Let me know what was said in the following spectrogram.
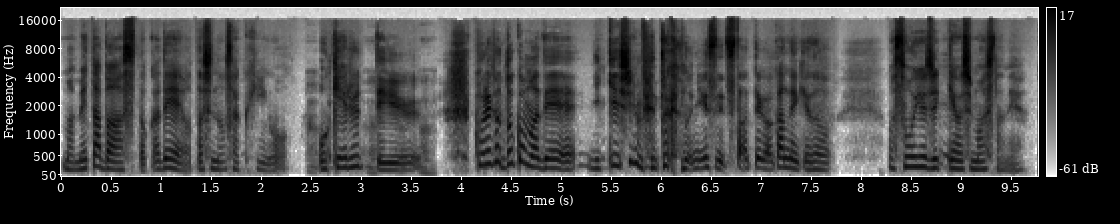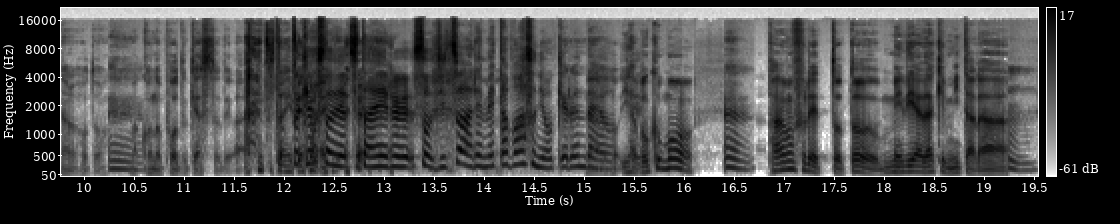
まあ、メタバースとかで私の作品を置けるっていう、これがどこまで日経新聞とかのニュースで伝わってるかわかんないけど、まあ、そういう実験をしましたね。なるほど。うんまあ、このポッドキャストではポ 伝えてッドキャストで伝える。そう、実はあれメタバースに置けるんだよ。いや、僕もうん。パンフレットとメディアだけ見たらう、ん。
